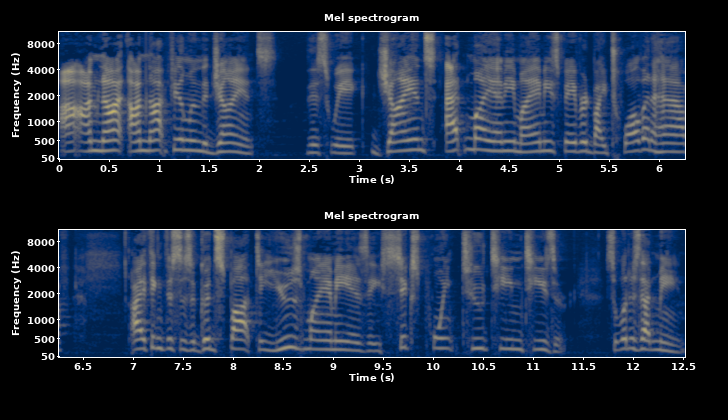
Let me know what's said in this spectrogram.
I- I'm not. I'm not feeling the Giants this week. Giants at Miami. Miami's favored by 12 and a half. I think this is a good spot to use Miami as a 6.2 team teaser. So what does that mean?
